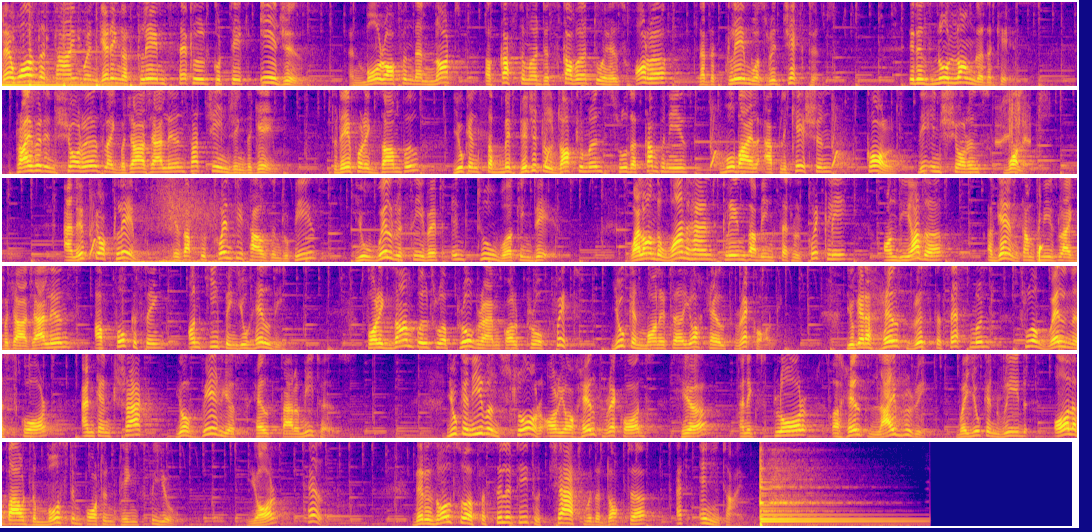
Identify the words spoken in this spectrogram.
There was a time when getting a claim settled could take ages, and more often than not, a customer discovered to his horror that the claim was rejected. It is no longer the case. Private insurers like Bajaj Allianz are changing the game. Today, for example, you can submit digital documents through the company's mobile application called the Insurance Wallet. And if your claim is up to 20,000 rupees, you will receive it in two working days. While on the one hand, claims are being settled quickly, on the other, again, companies like Bajaj Allianz are focusing on keeping you healthy. For example, through a program called ProFit, you can monitor your health record. You get a health risk assessment through a wellness score and can track your various health parameters. You can even store all your health records here and explore a health library where you can read all about the most important things for you, your health. There is also a facility to chat with a doctor at any time.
